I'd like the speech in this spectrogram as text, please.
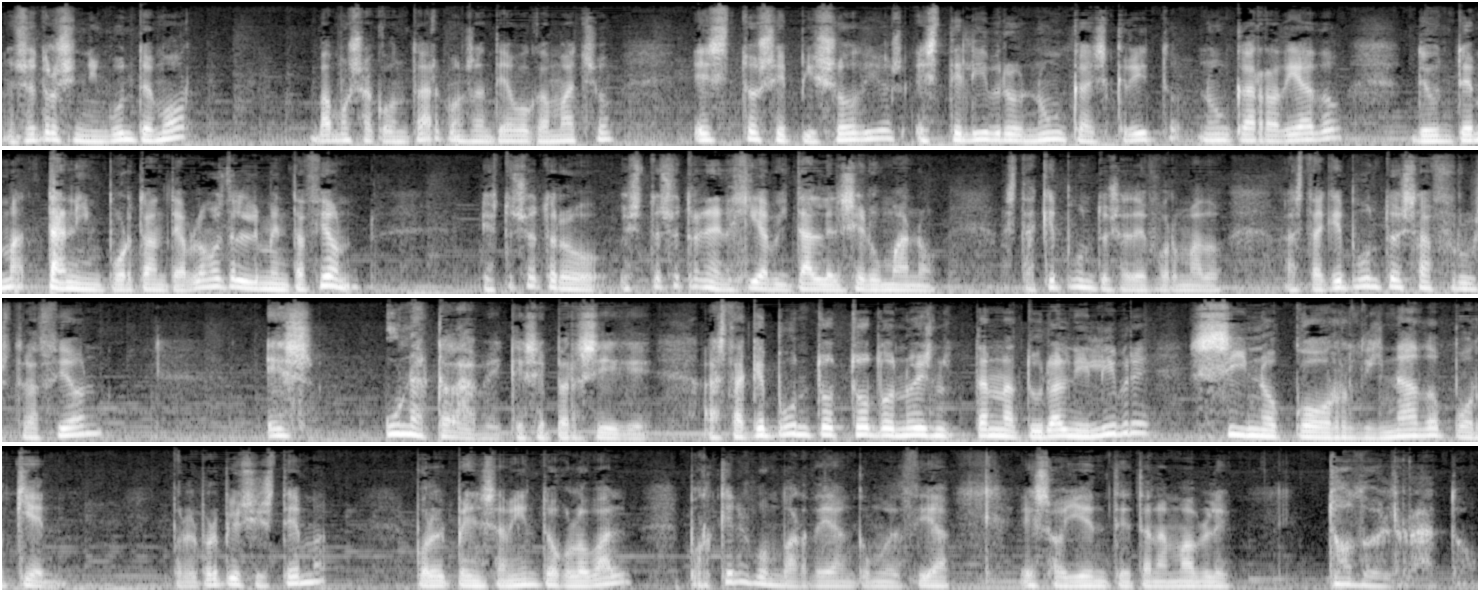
Nosotros sin ningún temor vamos a contar con Santiago Camacho estos episodios, este libro nunca escrito, nunca radiado, de un tema tan importante. Hablamos de la alimentación, esto es, esto es otra energía vital del ser humano. ¿Hasta qué punto se ha deformado? ¿Hasta qué punto esa frustración es una clave que se persigue? ¿Hasta qué punto todo no es tan natural ni libre, sino coordinado por quién? ¿Por el propio sistema? ¿Por el pensamiento global? ¿Por qué nos bombardean, como decía ese oyente tan amable, todo el rato?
